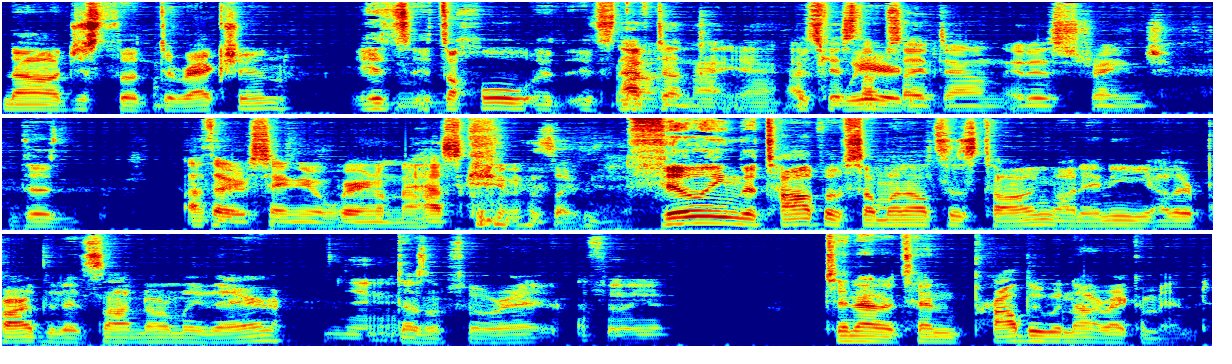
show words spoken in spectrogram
No, just the direction. It's it's a whole. It, it's not I've done that, yeah. I've It's kissed weird. upside down. It is strange. the I thought you were saying you were wearing a mask and it was like, filling the top of someone else's tongue on any other part that it's not normally there yeah, doesn't feel right. I feel you. 10 out of 10 probably would not recommend.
